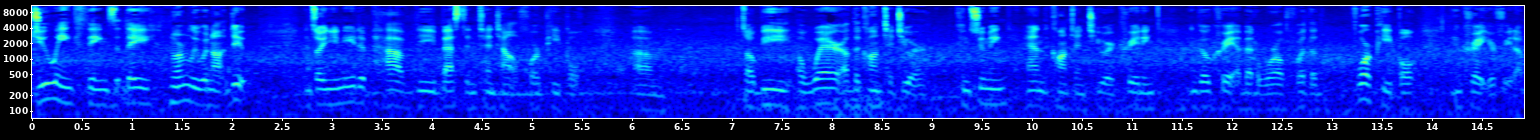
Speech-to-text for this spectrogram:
doing things that they normally would not do. And so you need to have the best intent out for people. Um, so be aware of the content you are consuming and the content you are creating and go create a better world for the for people and create your freedom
